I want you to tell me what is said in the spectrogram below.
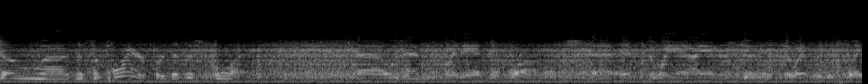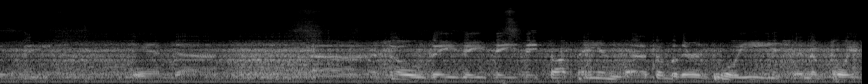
so uh, the supplier for the display having financial problems. Uh, the way I understood it, the way it was explained to me. And uh, uh, so they, they, they, they stopped paying uh, some of their employees, and the employees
